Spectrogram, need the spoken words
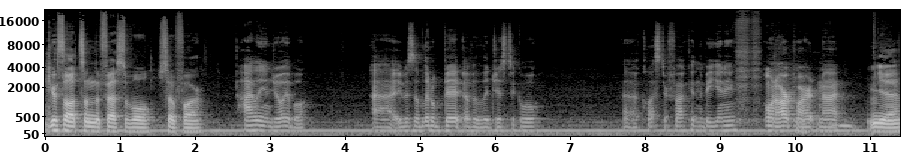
your thoughts on the festival so far? Highly enjoyable. Uh, it was a little bit of a logistical uh, clusterfuck in the beginning on our part, not Yeah.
